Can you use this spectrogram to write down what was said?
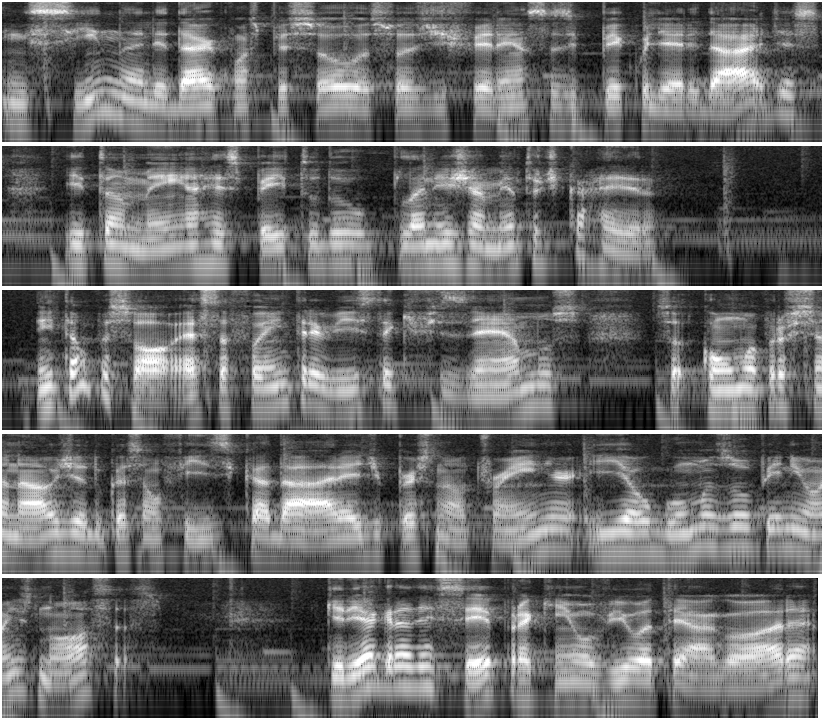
ensina a lidar com as pessoas, suas diferenças e peculiaridades, e também a respeito do planejamento de carreira. Então, pessoal, essa foi a entrevista que fizemos com uma profissional de educação física da área de personal trainer e algumas opiniões nossas. Queria agradecer para quem ouviu até agora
